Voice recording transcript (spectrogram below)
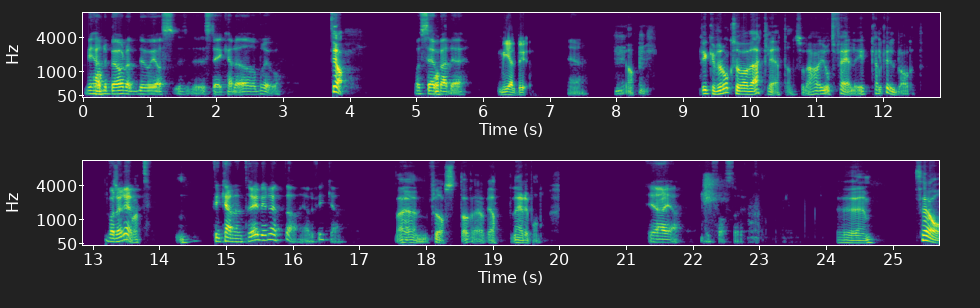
Vi hade båda, du och jag, Stek hade Örebro. ja, Och Sebbe hade... Mjällby. Ja. ja. Vilket väl också var verkligheten, så det har jag gjort fel i kalkylbladet. Var det Så rätt? Mm. Fick han en tredje rätt där? Ja, det fick han. Nej, en första rätt nerifrån. Ja, ja. Mitt första rätt. Eh, så,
